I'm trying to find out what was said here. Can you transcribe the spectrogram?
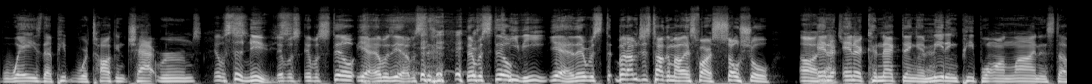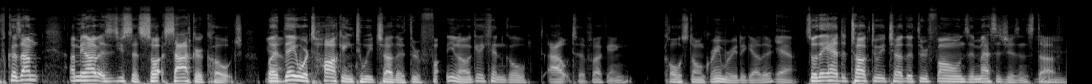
ways that people were talking chat rooms. It was still news. It was it was still yeah it was yeah it was there was still TV. yeah there was but I'm just talking about as far as social Oh, inter- interconnecting and meeting people online and stuff because I'm I mean I was you said so- soccer coach but Yeah. they were talking to each other through you know they couldn't go out to fucking Cold Stone Creamery together Yeah. so they had to talk to each other through phones and messages and stuff Mm-hmm.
